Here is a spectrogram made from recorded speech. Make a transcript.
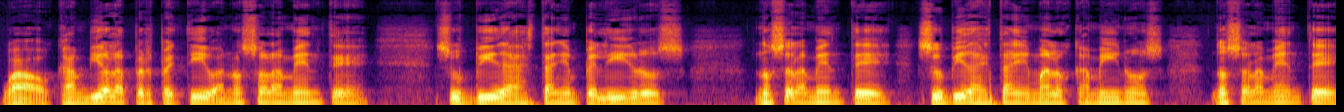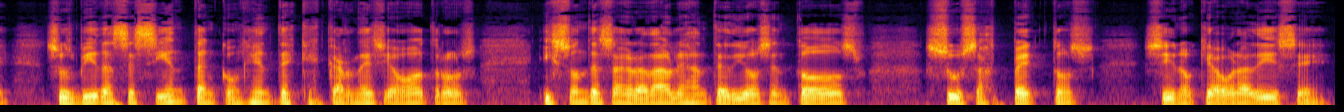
Wow, cambió la perspectiva. No solamente sus vidas están en peligros, no solamente sus vidas están en malos caminos, no solamente sus vidas se sientan con gente que escarnece a otros y son desagradables ante Dios en todos sus aspectos, sino que ahora dice,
